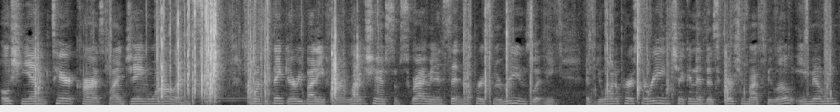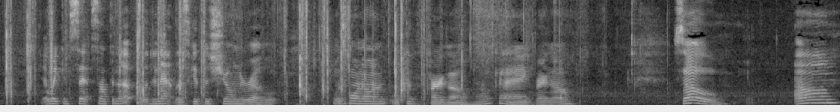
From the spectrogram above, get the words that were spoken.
Oceanic Tarot cards by Jayne Wallace. I want to thank everybody for like, sharing, subscribing, and setting up personal readings with me. If you want a personal reading, check in the description box below. Email me and we can set something up. Other than that, let's get this show on the road. What's going on with the Virgo? Okay, Virgo. So, um,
